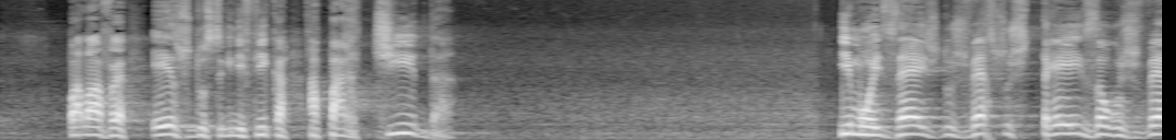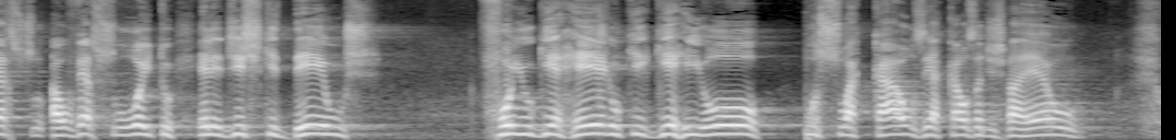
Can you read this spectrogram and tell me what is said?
A palavra êxodo significa a partida. E Moisés, dos versos 3 aos verso, ao verso 8, ele diz que Deus foi o guerreiro que guerreou por sua causa e a causa de Israel.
